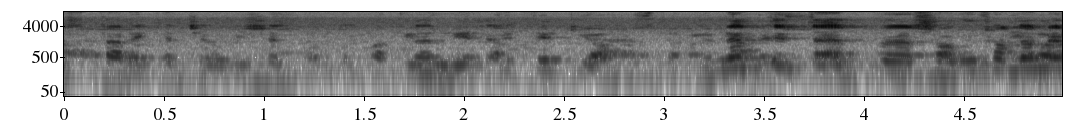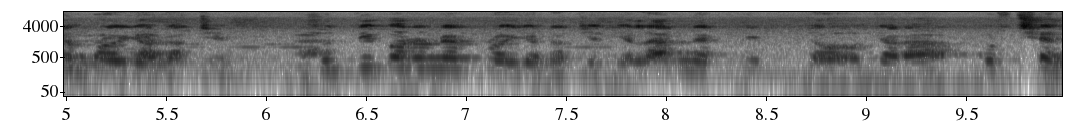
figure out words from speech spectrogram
আস্থা রেখেছে অভিষেক বন্দ্যোপাধ্যায়ের নেতৃত্বের কি অবস্থা? মানে নেতৃত্বের সংশোধনের প্রয়োজন আছে শুদ্ধিকরণের প্রয়োজন আছে। জেলার নেতৃত্ব যারা করছেন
